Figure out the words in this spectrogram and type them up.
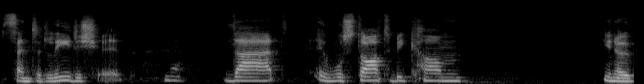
centered leadership yeah. that it will start to become you know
